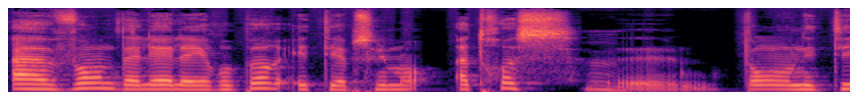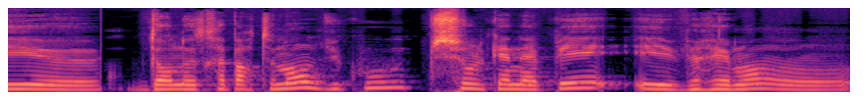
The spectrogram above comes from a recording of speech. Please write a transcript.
avant d'aller à l'aéroport étaient absolument atroces. Hmm. Euh, on était euh, dans notre appartement du coup sur le canapé et vraiment on,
